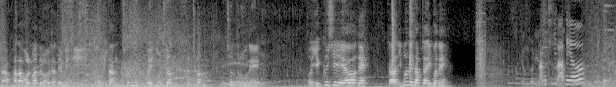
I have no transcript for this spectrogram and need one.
자 바닥 얼마 들어오냐 데미지. 일당 1900, 2000, 4000, 2000 들어오네. 어 이게 끝이에요. 네자 이번에 잡자 이번에. 망치지 마세요.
